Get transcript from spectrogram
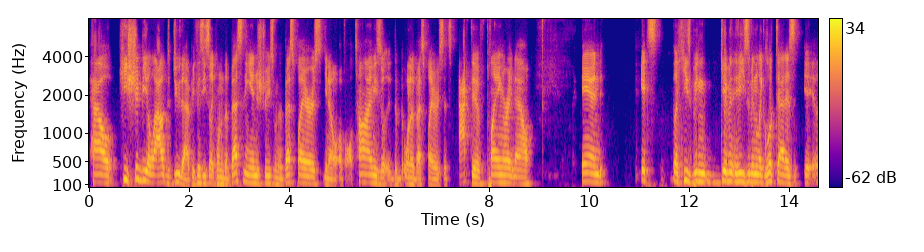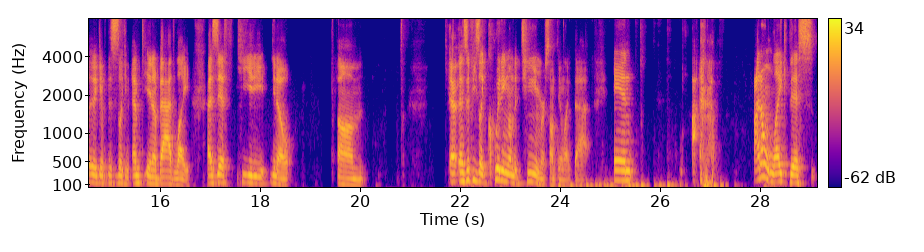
how he should be allowed to do that because he's like one of the best in the industry. He's one of the best players, you know, of all time. He's the, one of the best players that's active playing right now. And it's like he's been given, he's been like looked at as like if this is like an empty in a bad light, as if he, you know, um, as if he's like quitting on the team or something like that. And I, I don't like this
